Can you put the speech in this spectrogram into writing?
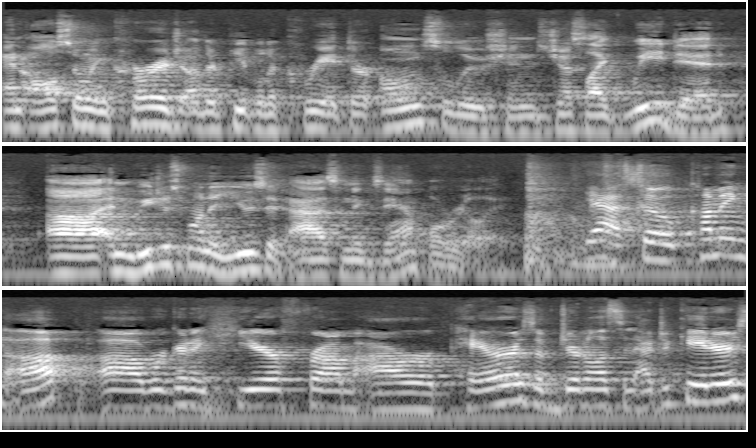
and also encourage other people to create their own solutions just like we did. Uh, and we just want to use it as an example, really. Yeah, so coming up, uh, we're going to hear from our pairs of journalists and educators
